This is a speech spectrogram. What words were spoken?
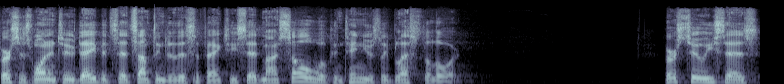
verses 1 and 2, David said something to this effect. He said, My soul will continuously bless the Lord. Verse 2, he says,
